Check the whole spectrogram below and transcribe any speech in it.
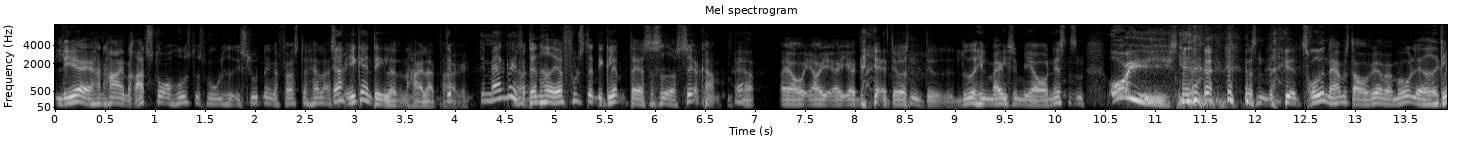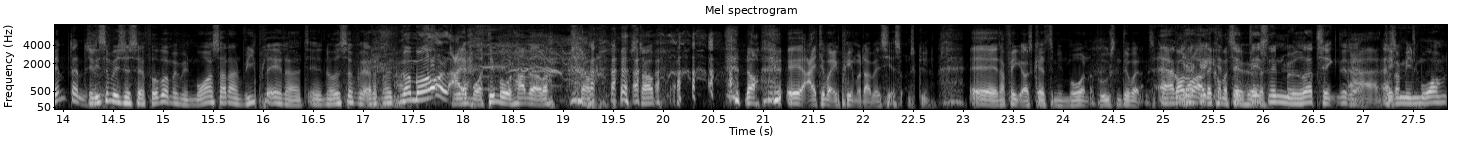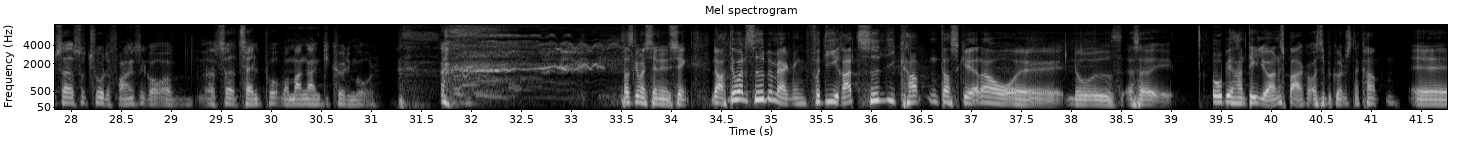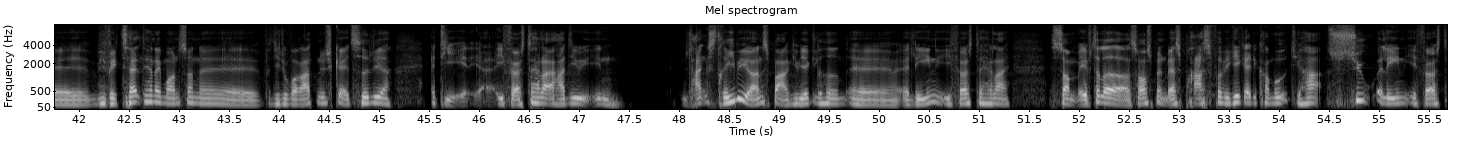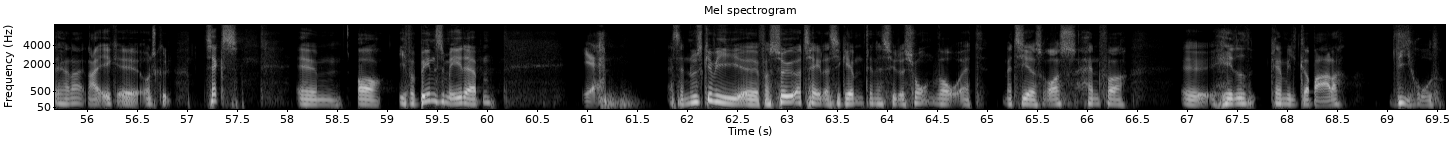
Lea, han har en ret stor hovedstødsmulighed i slutningen af første halvleg, ja. som Ja. ikke er en del af den highlight-pakke. Det, det er mærkeligt. For den havde jeg fuldstændig glemt, da jeg så sidder og ser kampen. Ja. Og jeg, jeg, jeg, jeg, det, var sådan, det lyder helt mærkeligt, men jeg var næsten sådan, oj! jeg, var sådan, jeg troede nærmest, der var ved at være mål. Jeg havde glemt den. Det er ligesom, hvis jeg ser fodbold med min mor, så er der en replay eller noget, så er der bare, Nå, mål! Ej, mor, det mål har været der. Stop. Stop. Nå, øh, ej, det var ikke pænt dig, Mathias, undskyld. Øh, der fik jeg også kastet min mor under bussen. Det var. Ja, Godt, jeg kan- kommer til at høre det er sådan en mødre-ting, det der. Ja, det-. Altså, min mor, hun sad så Tour de France i går og, og sad og talte på, hvor mange gange de kørte i mål. Så skal man sende en i seng. Nå, det var en sidebemærkning, fordi ret tidligt i kampen, der sker der jo øh, noget... Altså, øh, OB har en del hjørnespark, også i begyndelsen af kampen. Øh, vi fik talt, Henrik Monson, øh, fordi du var ret nysgerrig tidligere, at de i første halvleg har de en lang stribe hjørnespark i virkeligheden, øh, alene i første halvleg, som efterlader os også med en masse pres, for vi kan ikke rigtig komme ud. De har syv alene i første halvleg. Nej, ikke, øh, undskyld, seks. Øhm, og i forbindelse med et af dem, ja, altså nu skal vi øh, forsøge at tale os igennem den her situation, hvor at Mathias Ross, han får øh, hættet Kamil Grabata lige i hovedet.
